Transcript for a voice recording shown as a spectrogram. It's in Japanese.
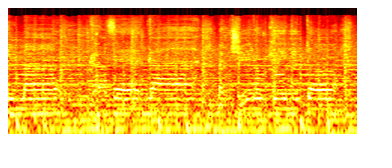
今風が街の君と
